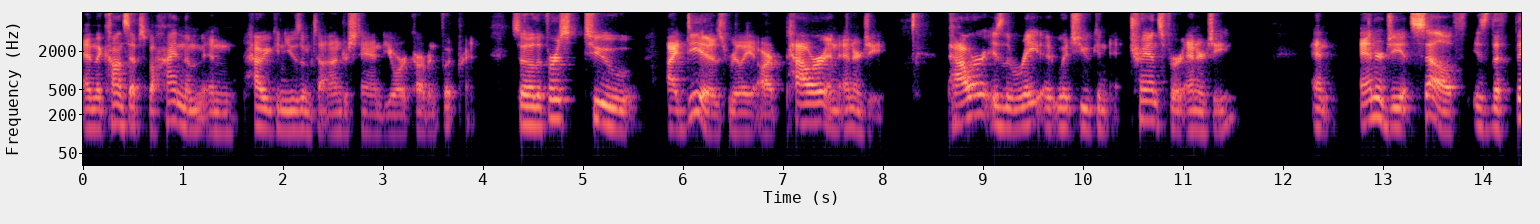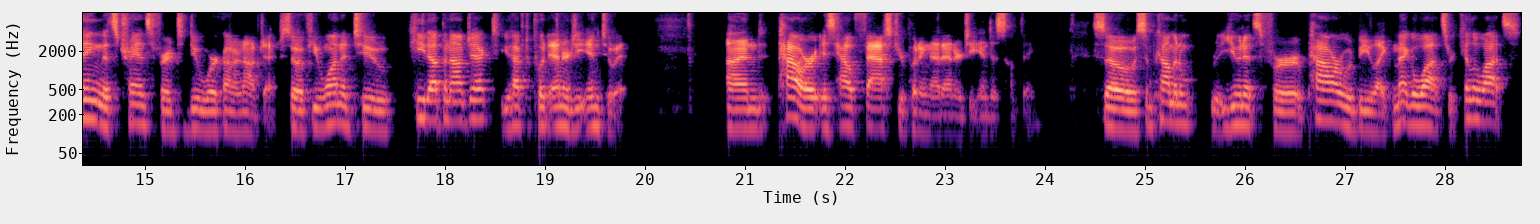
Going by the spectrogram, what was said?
and the concepts behind them and how you can use them to understand your carbon footprint. So the first two ideas really are power and energy. Power is the rate at which you can transfer energy and energy itself is the thing that's transferred to do work on an object. So if you wanted to heat up an object, you have to put energy into it. And power is how fast you're putting that energy into something. So some common units for power would be like megawatts or kilowatts,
